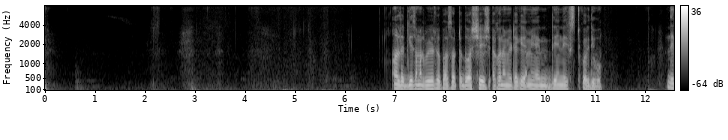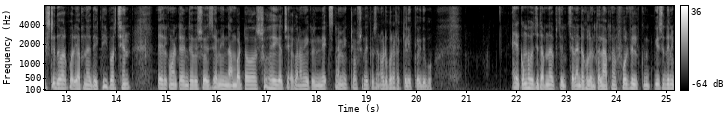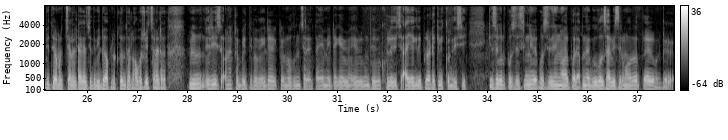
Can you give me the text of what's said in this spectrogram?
অলরেডি গেস আমার ভিডিওর পাসওয়ার্ডটা দেওয়া শেষ। এখন আমি এটাকে আমি দিয়ে নেক্সট করে দিব। নেক্সটে দেওয়ার পরে আপনারা দেখতেই পাচ্ছেন এরকম একটা ইন্টারভিউ হয়েছে আমি নাম্বারটা শো হয়ে গেছে। এখন আমি এখানে নেক্সট নামে একটু অপশন দেখতে পাচ্ছেন, ওটার উপর একটা ক্লিক করে দিব। এরকমভাবে যদি আপনার চ্যানেলটা খোলেন, তাহলে আপনার ফুলফিল কিছুদিনের ভিতরে আমার চ্যানেলটাকে যদি ভিডিও আপলোড করেন, তাহলে অবশ্যই চ্যানেলটা রিচ অনেকটা বৃদ্ধি পাবে। এটা একটা নতুন চ্যানেল, তাই আমি এটাকে এরকম ভেবে খুলে দিচ্ছি আই এগ্রি পুরো একটা ক্লিক করে দিচ্ছি কিছুক্ষণ প্রসেসিং নেবে প্রসেসিং নেওয়ার পরে আপনার গুগল সার্ভিসের মতো একটা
